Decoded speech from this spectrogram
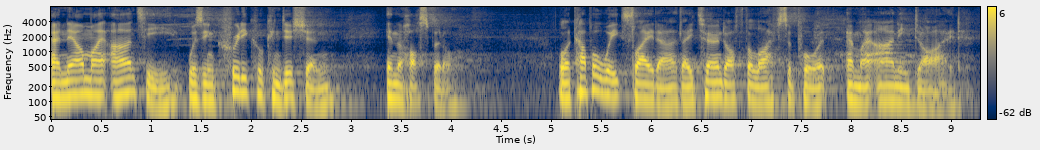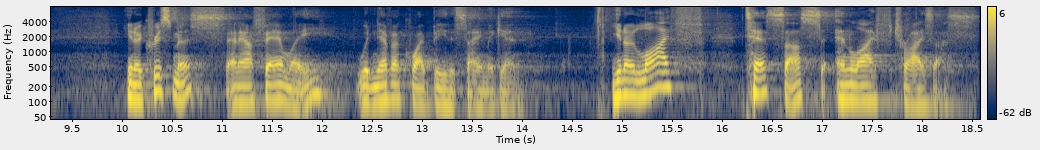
and now my auntie was in critical condition in the hospital. Well, a couple of weeks later, they turned off the life support, and my auntie died. You know, Christmas and our family would never quite be the same again. You know, life tests us and life tries us.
